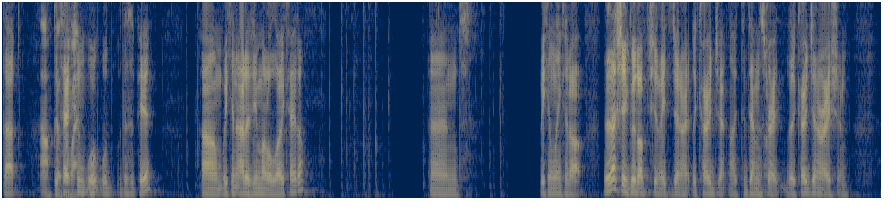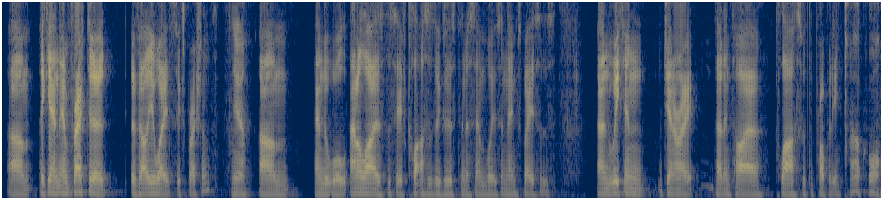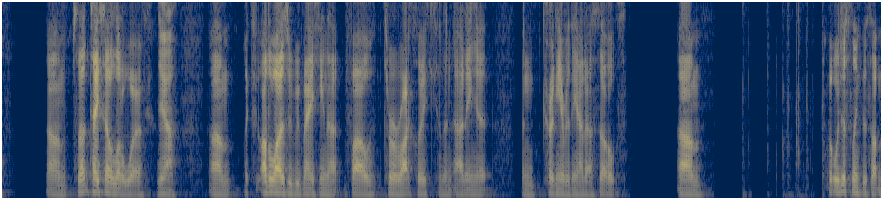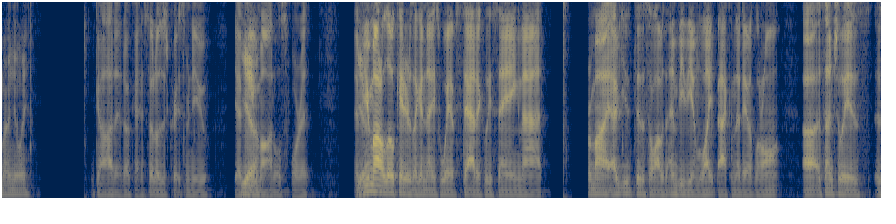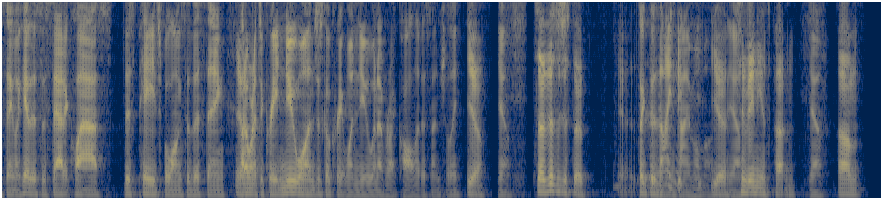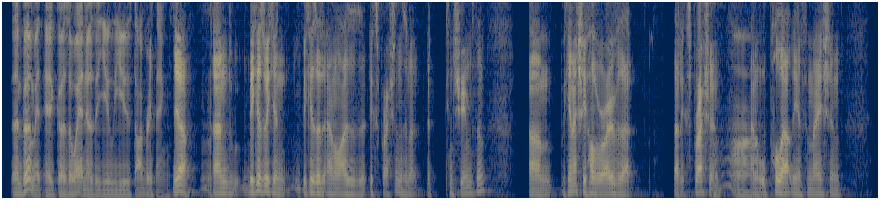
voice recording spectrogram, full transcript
that Oh, it goes away. detection will, will disappear. Um, we can add a view model locator and we can link it up. There's actually a good opportunity to generate the code, gen- like to demonstrate the code generation. Um, again, Mfractor evaluates expressions Yeah. um, and it will analyze to see if classes exist in assemblies and namespaces. And we can generate that entire class with the property. Oh, cool. Um, so that takes out a lot of work. Yeah. Um, like otherwise, we'd be making that file through a right click and then adding it and coding everything out ourselves. Um, but we'll just link this up manually. Got it. Okay. So it'll just create some new yeah, Yeah. view models for it. And Yeah. View model locator is like a nice way of statically saying that. For my, I used did this a lot with MVVM Light back in the day with Laurent. Uh, essentially, is is saying like, hey, this is a static class. This page belongs to this thing. I don't want it to create new ones. Just go create one new whenever I call it. Essentially. Yeah. Yeah. So this is just a yeah, It's like design time almost. yeah, Yeah. convenience pattern. Yeah. Um, then boom, it, it goes away. It knows that you used everything. yeah, and because we can because it analyzes expressions and it, it consumes them, um, we can actually hover over that that expression Oh, and it will pull out the information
